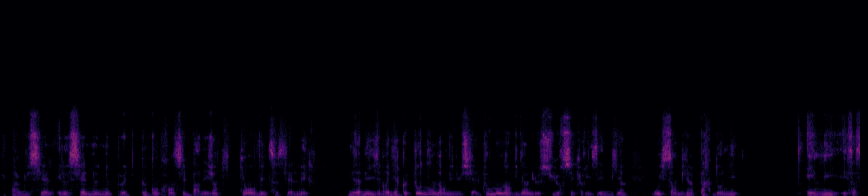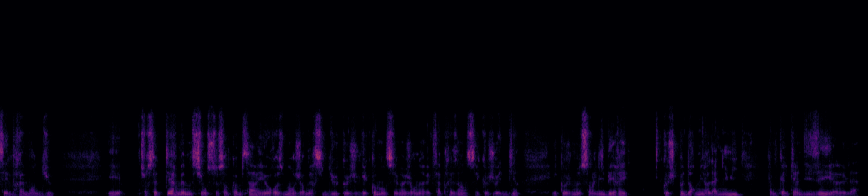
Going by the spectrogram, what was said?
Je parle du ciel. Et le ciel ne, peut être que compréhensible par des gens qui, qui ont envie de ce ciel. Mais mes amis, j'aimerais dire que tout le monde a envie du ciel, tout le monde a envie d'un lieu sûr, sécurisé, bien, où il sent bien pardonné, aimé, et ça c'est vraiment Dieu. Et sur cette terre, même si on se sent comme ça, et heureusement, je remercie Dieu que je vais commencer ma journée avec sa présence et que je vais être bien, et que je me sens libéré, que je peux dormir la nuit, comme quelqu'un disait, euh, la,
